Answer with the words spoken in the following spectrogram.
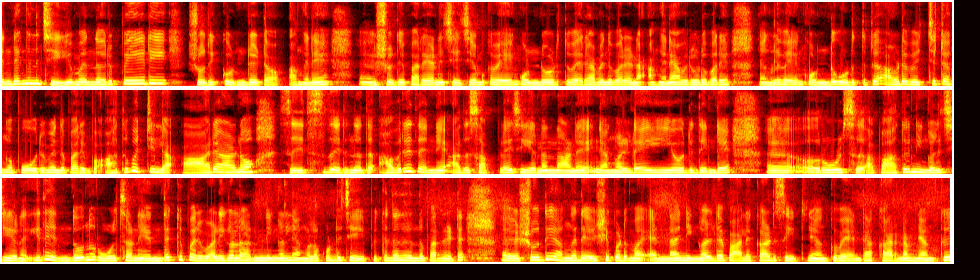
എന്തെങ്കിലും ചെയ്യുമെന്നൊരു പേടി ശ്രുതിക്കുണ്ട് കേട്ടോ അങ്ങനെ ശ്രുതി പറയാണ് ചേച്ചി നമുക്ക് വേഗം കൊണ്ടുകൊടുത്ത് വരാമെന്ന് പറയണം. അങ്ങനെ അവരോട് പറയും ഞങ്ങൾ വേഗം കൊണ്ടു കൊടുത്തിട്ട് അവിടെ വെച്ചിട്ട് അങ്ങ് പോരുമെന്ന് പറയുമ്പോൾ അത് പറ്റില്ല. ആരാണോ സീറ്റ്സ് തരുന്നത് അവർ തന്നെ അത് സപ്ലൈ ചെയ്യണമെന്നാണ് ഞങ്ങളുടെ ഈ ഒരു ഇതിന്റെ റൂൾസ്. അപ്പോൾ അത് നിങ്ങൾ ചെയ്യണം. ഇത് എന്തോന്ന് റൂൾസാണ് എന്തൊക്കെ പരിപാടികളാണ് നിങ്ങൾ ഞങ്ങളെ കൊണ്ട് ചെയ്യിപ്പിക്കുന്നത് എന്ന് പറഞ്ഞിട്ട് ശ്രുതി അങ്ങ് ദേഷ്യപ്പെടുമ്പോൾ എന്നാൽ നിങ്ങളുടെ പാലക്കാട് സീറ്റ് ഞങ്ങൾക്ക് വേണ്ട. കാരണം ഞങ്ങൾക്ക്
